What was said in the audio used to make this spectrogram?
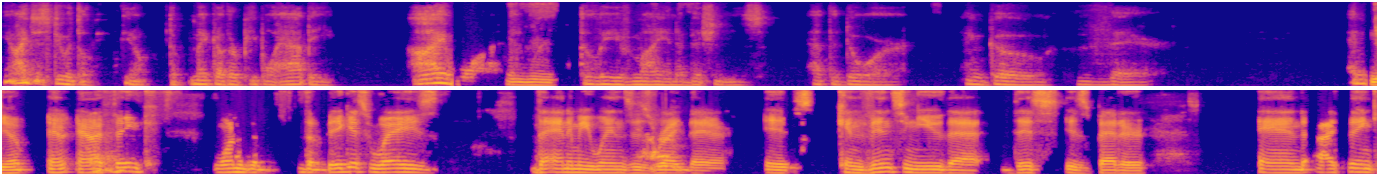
you know, I just do it to you know to make other people happy. I want mm-hmm. to leave my inhibitions at the door and go there. And yep, and and I think one of the the biggest ways the enemy wins is right there is convincing you that this is better and i think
